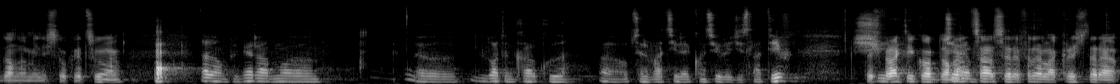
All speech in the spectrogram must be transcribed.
Domnul ministru Crețu? Da, domnul premier, am uh, uh, luat în calcul uh, observațiile Consiliului Legislativ. Deci, și practic, ordonanța cerem... se referă la creșterea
